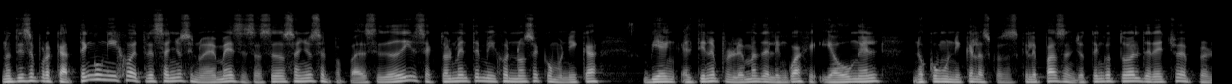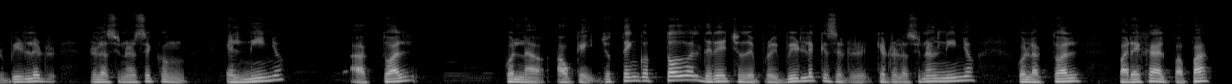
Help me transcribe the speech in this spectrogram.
Nos dice por acá, tengo un hijo de tres años y nueve meses. Hace dos años el papá decidió irse. Actualmente mi hijo no se comunica bien. Él tiene problemas de lenguaje y aún él no comunica las cosas que le pasan. Yo tengo todo el derecho de prohibirle relacionarse con el niño actual con la... Ah, ok, yo tengo todo el derecho de prohibirle que se que relacione al niño con la actual pareja del papá.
